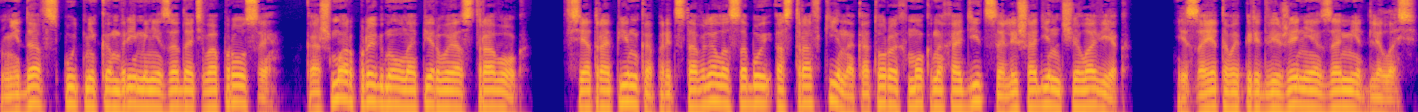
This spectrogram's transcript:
Не дав спутникам времени задать вопросы, кошмар прыгнул на первый островок. Вся тропинка представляла собой островки, на которых мог находиться лишь один человек. Из-за этого передвижение замедлилось.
